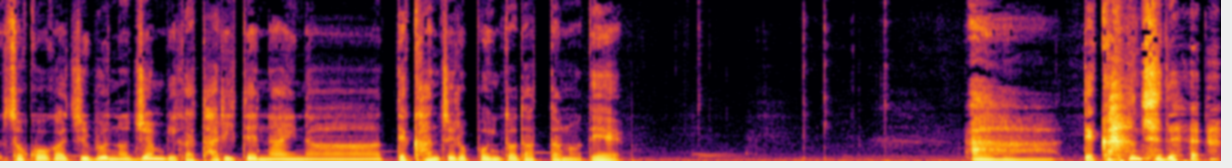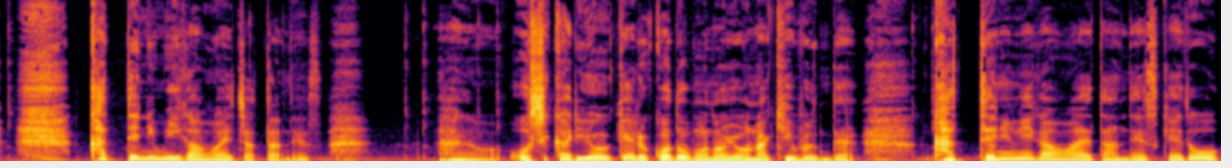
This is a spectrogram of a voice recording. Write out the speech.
そこが自分の準備が足りてないなーって感じるポイントだったのであーって感じで勝手に身構えちゃったんです。あの、お叱りを受ける子供のような気分で、勝手に身構えたんですけど、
